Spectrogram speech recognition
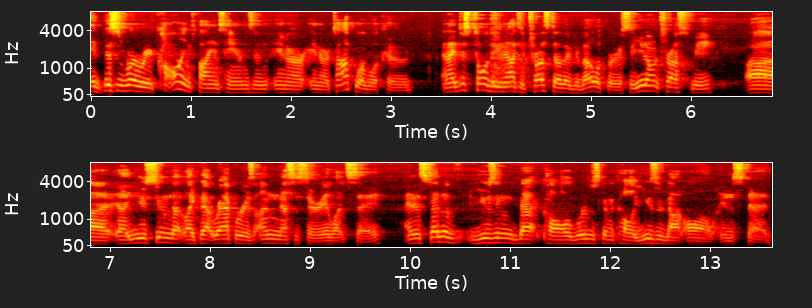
it, this is where we're calling finds hands in, in, our, in our top level code. And I just told you not to trust other developers, so you don't trust me. Uh, uh, you assume that like that wrapper is unnecessary, let's say. And instead of using that call, we're just going to call user.all instead.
